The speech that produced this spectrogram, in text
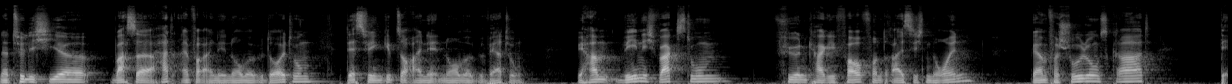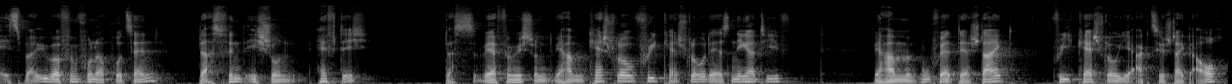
Natürlich hier, Wasser hat einfach eine enorme Bedeutung, deswegen gibt es auch eine enorme Bewertung. Wir haben wenig Wachstum für ein KGV von 30,9. Wir haben Verschuldungsgrad, der ist bei über 500 Prozent. Das finde ich schon heftig. Das wäre für mich schon, wir haben Cashflow, Free Cashflow, der ist negativ. Wir haben einen Buchwert, der steigt. Free Cashflow je Aktie steigt auch.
